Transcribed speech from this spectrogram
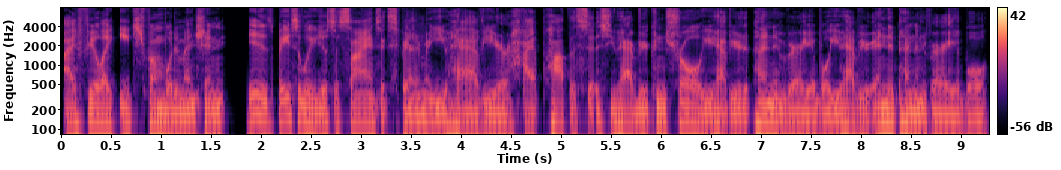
I feel like each fumble dimension is basically just a science experiment. You have your hypothesis, you have your control, you have your dependent variable, you have your independent variable,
